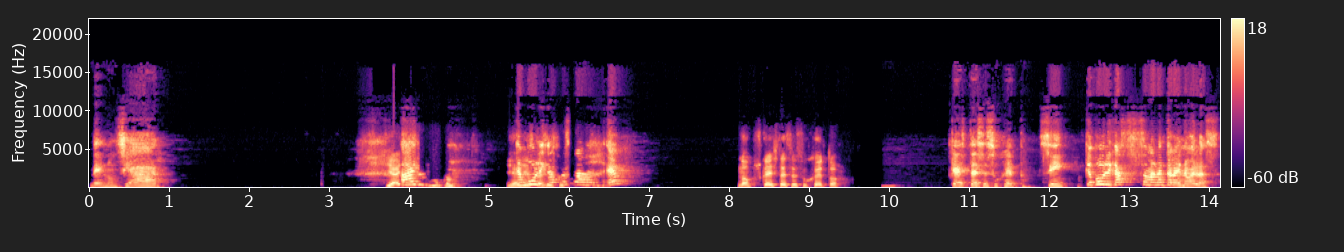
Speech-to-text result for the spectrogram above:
Denunciar. Y ahí, Ay, y ahí ¿qué está publicaste? ese- esta- ¿Eh? No, pues que ahí está ese sujeto. Que está ese sujeto. Sí. ¿Qué publicaste esta semana en TV y Novelas?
